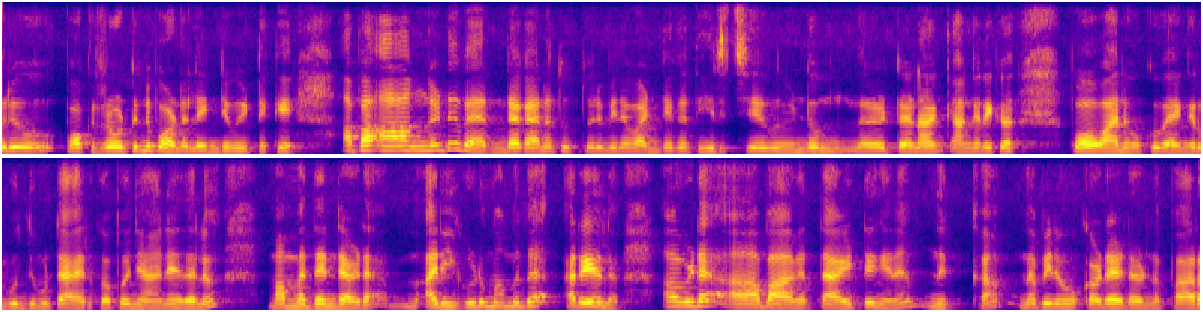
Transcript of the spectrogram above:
ഒരു പോക്കറ്റ് റോട്ടിന് പോകണല്ലോ എന്റെ വീട്ടിലേക്ക് അപ്പോൾ അങ്ങോട്ട് വരണ്ട. കാരണം തുത്തൂര് പിന്നെ വണ്ടിയൊക്കെ തിരിച്ച് വീണ്ടും റിട്ടേൺ ആക്കി അങ്ങനെയൊക്കെ പോകാൻ നോക്കും. ഭയങ്കര ബുദ്ധിമുട്ടായിരിക്കും. അപ്പോൾ ഞാൻ ഏതായാലും മമ്മദന്റെ അവിടെ അരീക്കോട് മമ്മദ അറിയാലോ? അവിടെ ആ ഭാഗത്തായിട്ട് ഇങ്ങനെ നിൽക്കാം എന്നാൽ പിന്നെ നോക്കുക അവിടെ ഇടവണ്ണപ്പാറ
